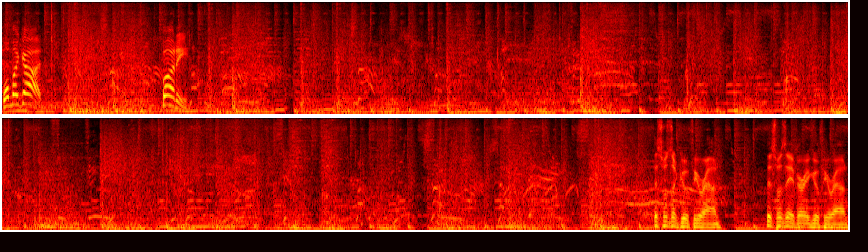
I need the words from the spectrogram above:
Oh my god! Buddy! Was a goofy round. This was a very goofy round.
